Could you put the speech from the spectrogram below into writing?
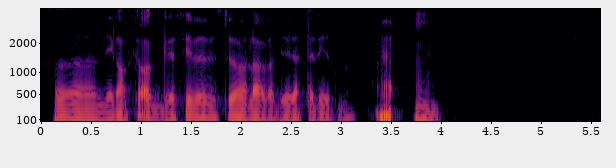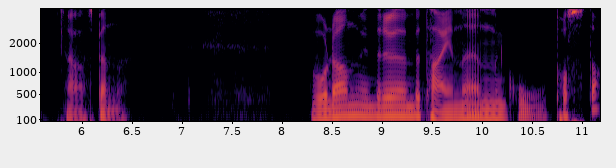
Så de er ganske aggressive hvis du har laga de rette lydene. Ja. Mm. ja, spennende. Hvordan vil dere betegne en god post, da?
